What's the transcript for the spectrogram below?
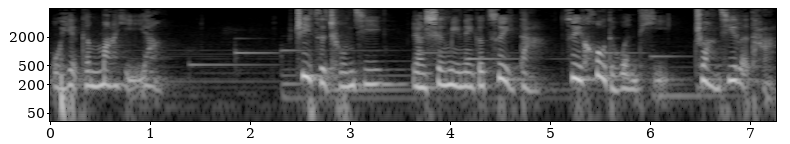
我也跟妈一样。”这次冲击让生命那个最大、最后的问题撞击了他，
